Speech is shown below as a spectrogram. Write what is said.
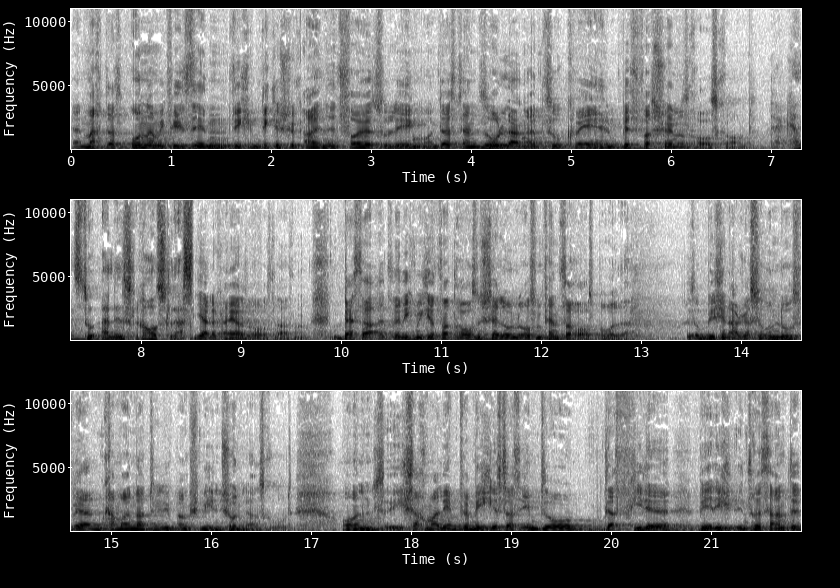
dann macht das unheimlich viel Sinn, sich ein dickes Stück Eisen ins Feuer zu legen und das dann so lange zu quälen, bis was Schönes rauskommt. Da kannst du alles rauslassen. Ja, da kann ich alles rauslassen. Besser, als wenn ich mich jetzt nach draußen stelle und aus dem Fenster rausbrülle. So ein bisschen Aggression loswerden kann man natürlich beim Schmieden schon ganz gut. Und ich sag mal eben, für mich ist das eben so, dass viele wirklich interessante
